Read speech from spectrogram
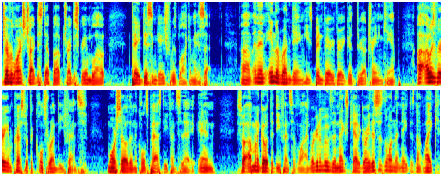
Trevor Lawrence tried to step up, tried to scramble out. Paye disengaged from his block and made a sack. Um, and then in the run game, he's been very, very good throughout training camp. I, I was very impressed with the Colts' run defense, more so than the Colts' pass defense today. And so I'm going to go with the defensive line. We're going to move to the next category. This is the one that Nate does not like.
